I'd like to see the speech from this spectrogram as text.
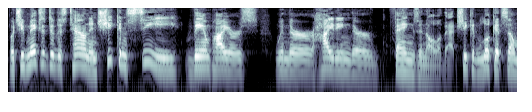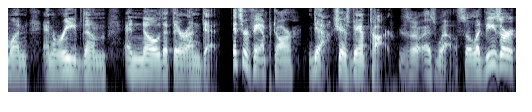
but she makes it to this town and she can see vampires when they're hiding their fangs and all of that. She can look at someone and read them and know that they're undead. It's her Vamptar. Yeah, she has Vamptar so, as well. So, like, these are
